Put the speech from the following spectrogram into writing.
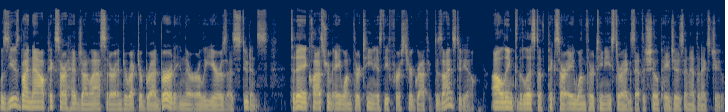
was used by now Pixar head John Lasseter and director Brad Bird in their early years as students. Today, Classroom A113 is the first year graphic design studio. I'll link to the list of Pixar A113 Easter eggs at the show pages and at the next Jew.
